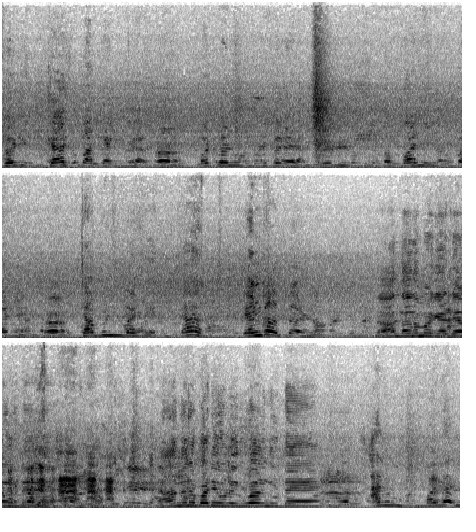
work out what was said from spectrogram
சொல்லி கேட்டு பார்த்தேங்க ஒருத்தனுக்கு கொடுக்குறேன். பாலிக்கு பண்ணேன்? தப்புன்னு பார்த்து எங்க நான் தானம்மா கேட்டேன் உங்கள்கிட்ட நான் தானே பாட்டி உங்களுக்கு ரூபா இருந்து விட்டேன்? முதல்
